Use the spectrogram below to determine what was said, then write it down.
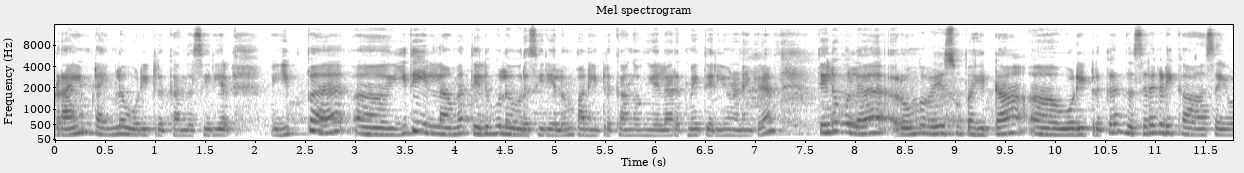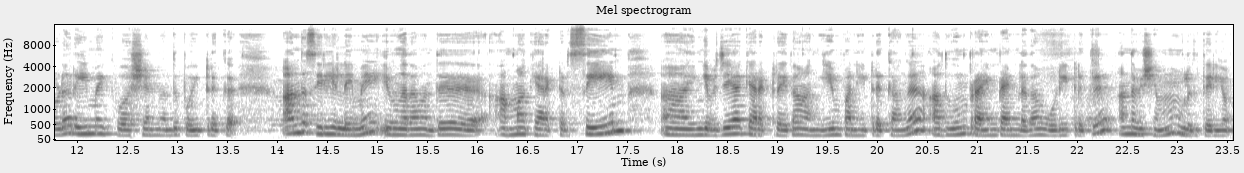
ப்ரைம் டைமில் ஓடிட்டுருக்கு அந்த சீரியல் இப்போ இது இல்லாமல் தெலுங்கில் ஒரு சீரியலும் பண்ணிகிட்டு இருக்காங்க அவங்க எல்லாருக்குமே தெரியும் நினைக்கிறேன். தெலுங்கில் ரொம்பவே சூப்பர் ஹிட்டாக ஓடிட்டுருக்கு. இந்த சிறகடிக்க ஆசையோட ரீமேக் வேர்ஷன் வந்து போயிட்டுருக்கு. அந்த சீரியல்லையுமே இவங்க தான் வந்து அம்மா கேரக்டர் சேம் இங்கே விஜயா கேரக்டரை தான் அங்கேயும் பண்ணிகிட்ருக்காங்க இருக்காங்க அதுவும் ப்ரைம் டைமில் தான் ஓடிட்டுருக்கு. அந்த விஷயமும் உங்களுக்கு தெரியும்.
